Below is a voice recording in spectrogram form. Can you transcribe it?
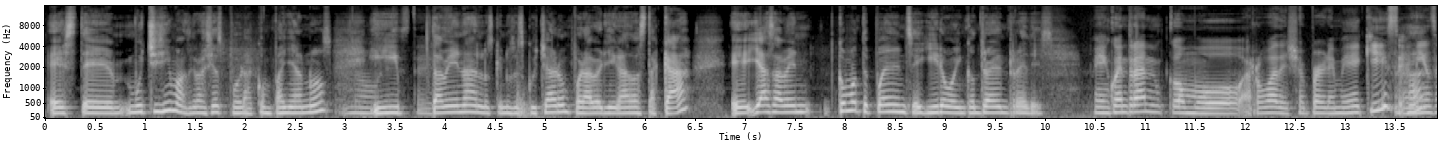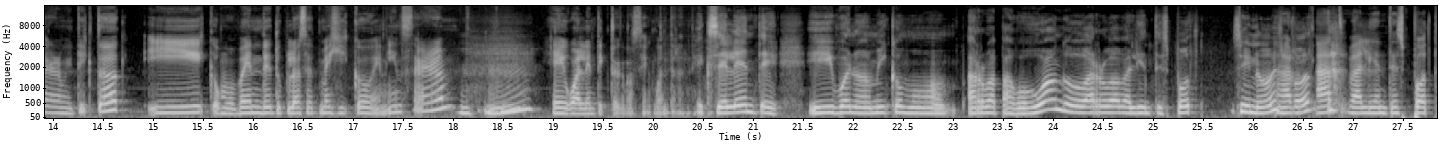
Este, muchísimas gracias por acompañarnos No, y a también a los que nos escucharon por haber llegado hasta acá. Eh, ya saben cómo te pueden seguir o encontrar en redes. Me encuentran como arroba de shoppermx en. Instagram y TikTok y como vende tu closet México en Instagram. E igual en TikTok nos encuentran. Excelente. Y bueno, a mí como arroba pagowong o arroba valientespot. Sí, ¿no? Spot. at Valiente Spot.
